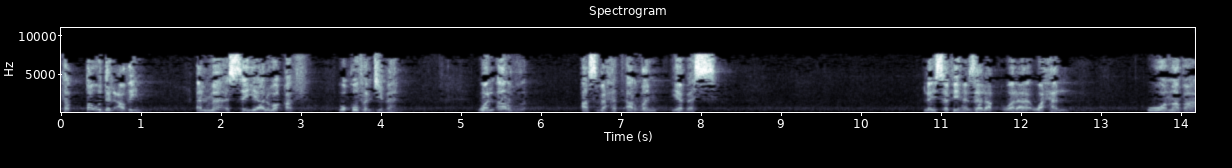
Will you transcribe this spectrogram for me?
كالطود العظيم. الماء السيال وقف وقوف الجبال. والأرض أصبحت أرضا يبس. ليس فيها زلق ولا وحل ومضى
